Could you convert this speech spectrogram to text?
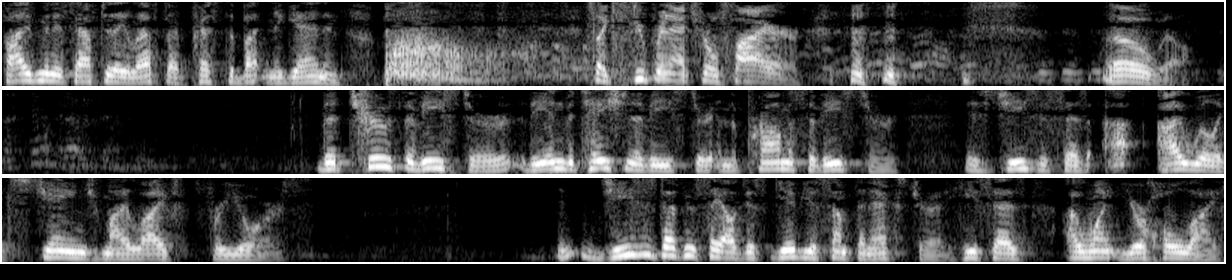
five minutes after they left, I pressed the button again and it's like supernatural fire. oh well. The truth of Easter, the invitation of Easter, and the promise of Easter is Jesus says, I, I will exchange my life for yours. And Jesus doesn't say, I'll just give you something extra. He says, I want your whole life.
